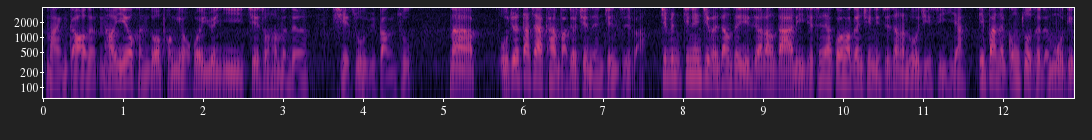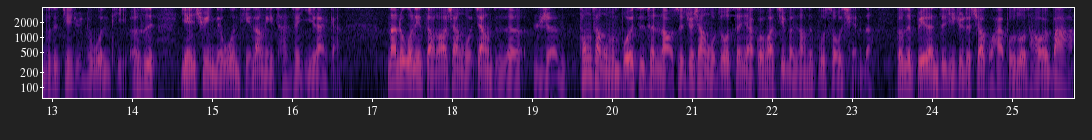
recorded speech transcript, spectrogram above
蛮高的，然后也有很多朋友会愿意接受他们的协助与帮助。那我觉得大家的看法就见仁见智吧。基本今天基本上这也是要让大家理解，生涯规划跟心理智商的逻辑是一样。一般的工作者的目的不是解决你的问题，而是延续你的问题，让你产生依赖感。那如果你找到像我这样子的人，通常我们不会自称老师。就像我做生涯规划，基本上是不收钱的，都是别人自己觉得效果还不错，才会把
